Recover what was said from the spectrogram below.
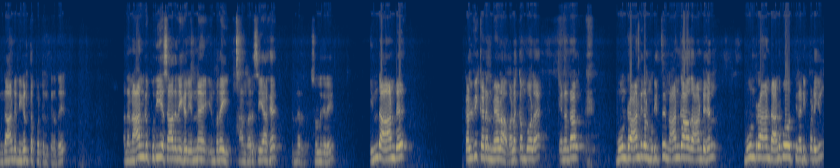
இந்த ஆண்டு நிகழ்த்தப்பட்டிருக்கிறது. அந்த நான்கு புதிய சாதனைகள் என்ன என்பதை நான் வரிசையாக பின்னர் சொல்லுகிறேன். இந்த ஆண்டு கல்விக்கடன் மேளா வழக்கம் போல ஏனென்றால் மூன்று ஆண்டுகள் முடித்து நான்காவது ஆண்டுகள் மூன்று ஆண்டு அனுபவத்தின் அடிப்படையில்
